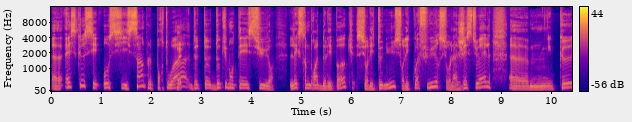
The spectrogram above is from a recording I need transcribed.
est-ce que c'est aussi simple pour toi de te documenter sur l'extrême droite de l'époque, sur les tenues, sur les coiffures, sur la gestuelle, que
